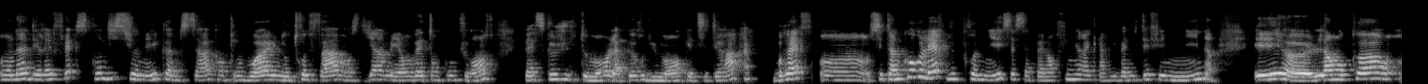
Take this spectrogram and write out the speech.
on a des réflexes conditionnés comme ça. Quand on voit une autre femme, on se dit, ah, mais on va être en concurrence parce que justement, la peur du manque, etc. Bref, c'est un corollaire du premier. Ça s'appelle En finir avec la rivalité féminine. Et euh, là encore,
